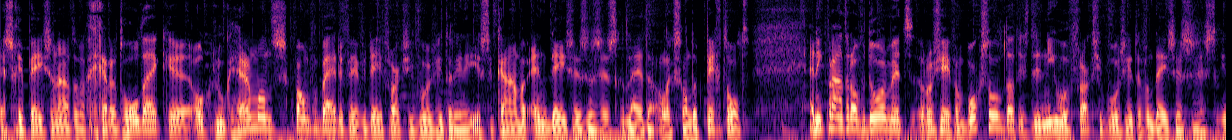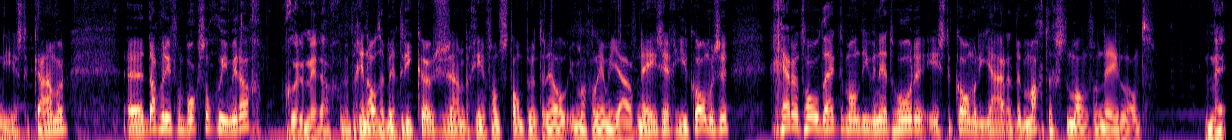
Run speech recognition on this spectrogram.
SGP-senator Gerrit Holdijk. Uh, ook Loek Hermans kwam voorbij, de VVD-fractievoorzitter in de Eerste Kamer... en D66-leider Alexander Pechtold. En ik praat erover door met Roger van Boksel. Dat is de nieuwe fractievoorzitter van D66 in de Eerste Kamer. Uh, dag meneer Van Boksel, goedemiddag. Goedemiddag. We beginnen altijd met drie keuzes aan het begin van stand.nl. U mag alleen maar ja of nee zeggen. Hier komen ze. Gerrit Holdijk, de man die we net hoorden... is de komende jaren de machtigste man van Nederland. Nee.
